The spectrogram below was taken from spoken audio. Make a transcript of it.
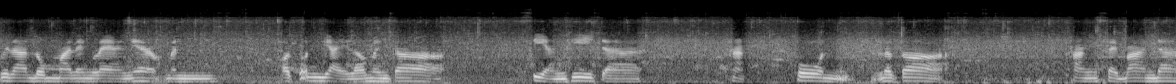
เวลาลมมาแรงๆเนี่ย มันพอต้นใหญ่แล้วมันก็เสี่ยงที่จะ หักโค่นแล้วก็พังใส่บ้านได้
